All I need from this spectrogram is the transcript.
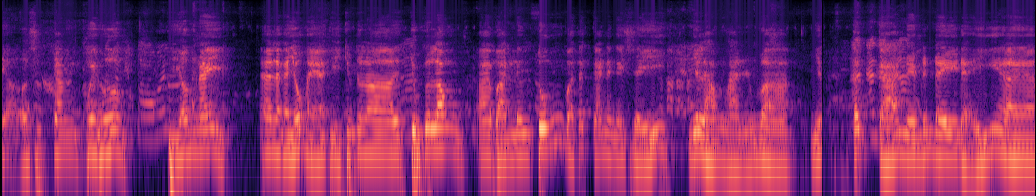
Ở Sóc Trăng quê hương thì hôm nay à, là ngày dỗ mẹ thì chúng tôi là chúng tôi Long à, và anh Lân Tuấn và tất cả những nghệ sĩ như là Hồng Hạnh và tất cả anh em đến đây để ờ,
